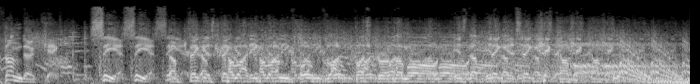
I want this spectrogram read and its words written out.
Thunder kick. See it, see it, see the biggest karate kung fu blockbuster of them all is the biggest kick of all.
